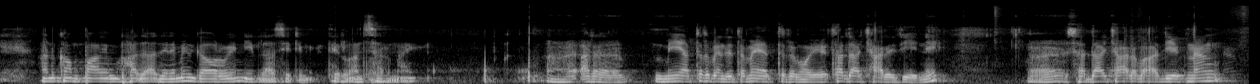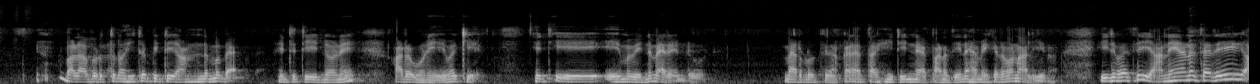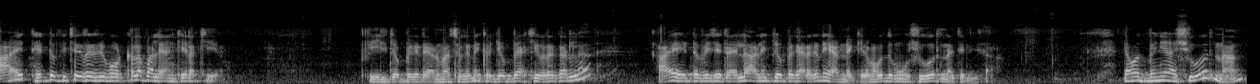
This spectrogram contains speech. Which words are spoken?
අනුකම්පාවෙන් බහදා දෙනමින් ගෞරවයෙන් ඉල්ලා සිටිමි. ත්වන් සරණයි. අර මේ අතරබැඳ තමයි ඇත්තටම ඔය සදාචාරය තියෙන්නේ. සදාචාරවාදියෙක් නම් බලාපොරොත්තු හිත පිට යන්නම බෑ. හිත තියෙන්නේ අරමුණේම කියලා. ඉතින් ඒ එහෙම වෙන්න මැරෙන්න ඕන. මැරුණොත් නැත්නම් හිටින්නේ නැහැ. පණ තියෙන හැම එකටම නාලියනවා. ඊට පස්සේ යන යන තරේ ආයෙත් හෙඩ් ඔෆිස් එකට report කරලා ඵලයන් කියලා කියනවා. ෆීල්ඩ් ජොබ් එකට යන මාසෙකන එක ජොබ් එකක් ඉවර කරලා ආයෙ හෙඩ් ඔෆිස් එකට ඇවිල්ලා අනිත් ජොබ් එක අරගෙන යන්න කියලා. මොකද මූ ෂුවර් නැති නිසා. නමුත් මිනිහා ෂුවර් නම්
